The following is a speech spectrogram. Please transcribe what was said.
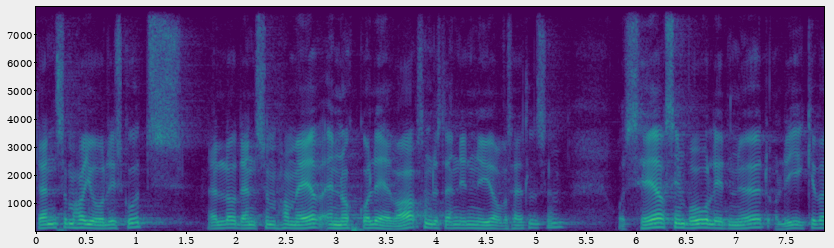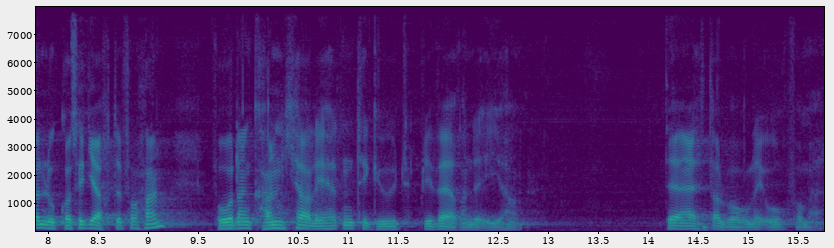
Den som har jordisk gods, eller den som har mer enn nok å leve av, som det står i den nye oversettelsen, og ser sin bror lide nød og likevel lukker sitt hjerte for han, hvordan kan kjærligheten til Gud bli værende i ham? Det er et alvorlig ord for meg.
